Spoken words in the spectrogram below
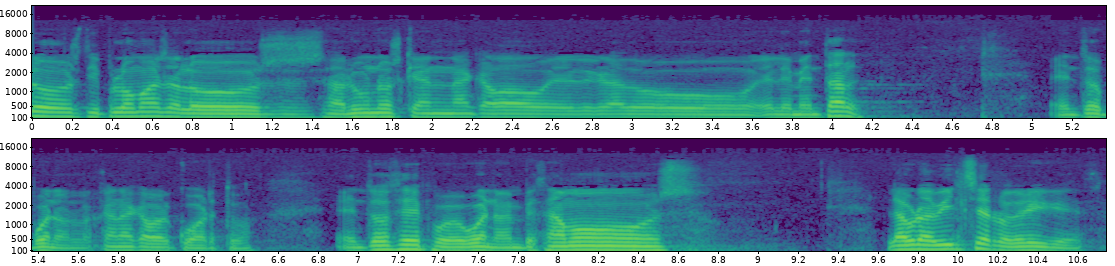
Los diplomas a los alumnos que han acabado el grado elemental. Entonces, bueno, los que han acabado el cuarto. Entonces, pues bueno, empezamos. Laura Vilche Rodríguez.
